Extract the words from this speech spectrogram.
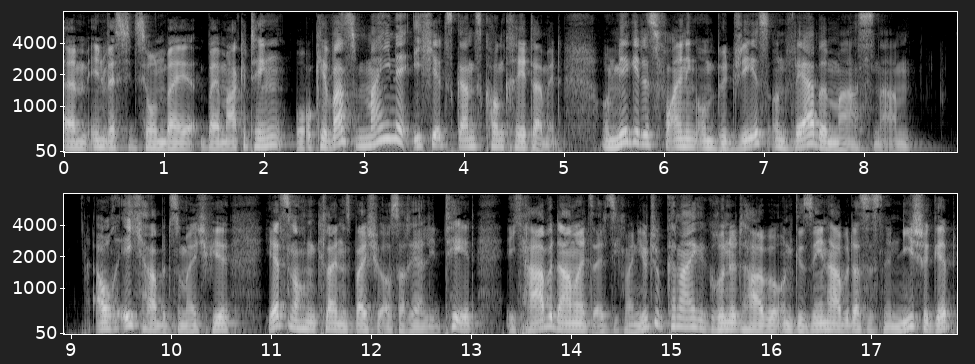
ähm, Investition bei, bei Marketing. Okay, was meine ich jetzt ganz konkret damit? Und mir geht es vor allen Dingen um Budgets und Werbemaßnahmen. Auch ich habe zum Beispiel jetzt noch ein kleines Beispiel aus der Realität. Ich habe damals, als ich meinen YouTube-Kanal gegründet habe und gesehen habe, dass es eine Nische gibt,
